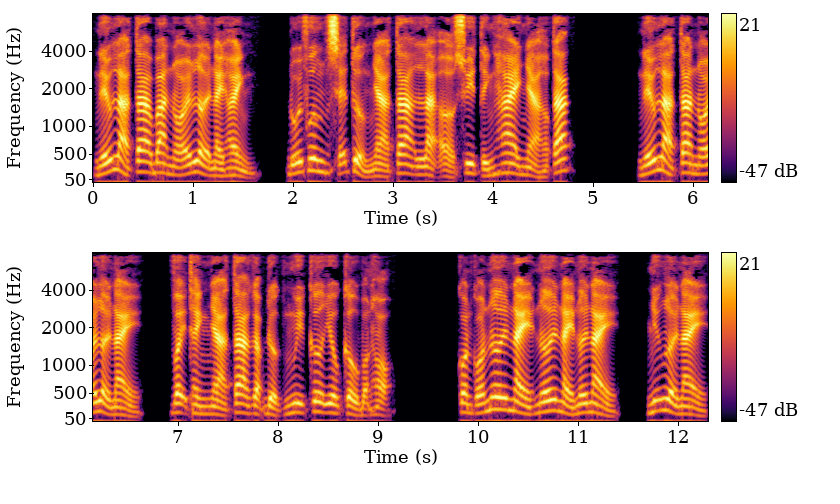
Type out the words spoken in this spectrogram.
Nếu là ta ba nói lời này hành, đối phương sẽ tưởng nhà ta là ở suy tính hai nhà hợp tác. Nếu là ta nói lời này, vậy thành nhà ta gặp được nguy cơ yêu cầu bọn họ. Còn có nơi này nơi này nơi này, những lời này,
